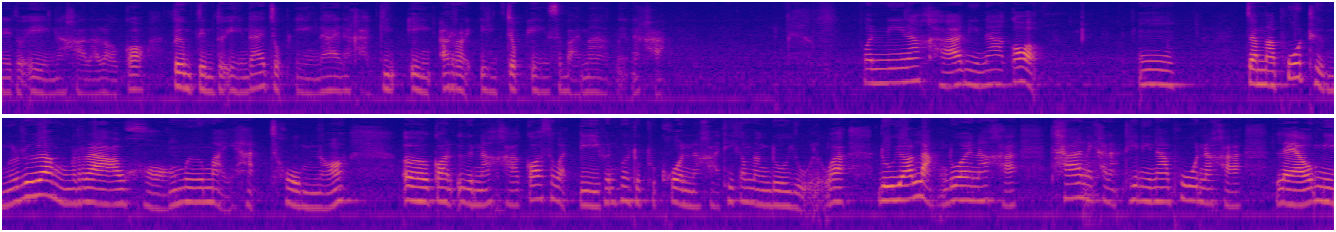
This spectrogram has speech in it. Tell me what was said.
ในตัวเองนะคะ แล้วเราก็เติมเต็มตัวเองได้จบเองได้นะคะ กินเองอร่อยเองจบเองสบายมากเลยนะคะ วันนี้นะคะนีน่าก็จะมาพูดถึงเรื่องราวของมือใหม่หัดชมเนาะ เออก่อนอื่นนะคะ ก็สวัสดีเพื่อนๆทุกๆ คนนะคะ ที่กำลังดูอยู่หรือว่าดูย้อนหลังด้วยนะคะ ถ้าในขณะที่นีน่าพูดนะคะ แล้วมี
